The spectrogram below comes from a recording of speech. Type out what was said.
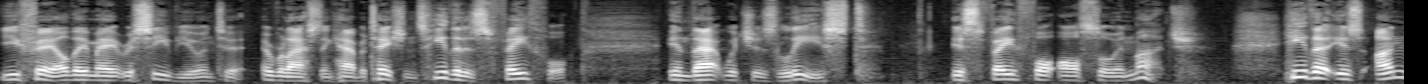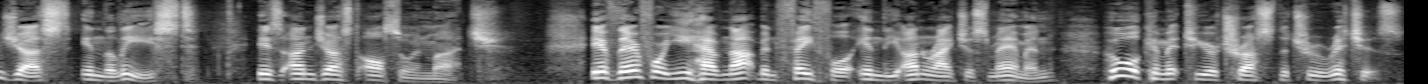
ye fail, they may receive you into everlasting habitations. He that is faithful in that which is least is faithful also in much. He that is unjust in the least is unjust also in much. If therefore ye have not been faithful in the unrighteous mammon, who will commit to your trust the true riches?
